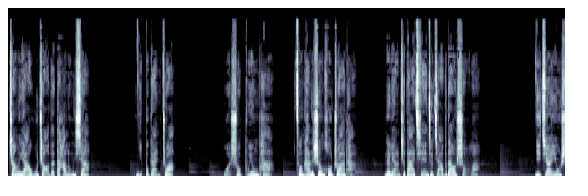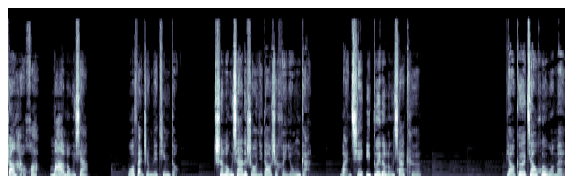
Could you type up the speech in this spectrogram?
张牙舞爪的大龙虾。你不敢抓，我说不用怕，从他的身后抓他，那两只大钳就夹不到手了。你居然用上海话骂龙虾！我反正没听懂，吃龙虾的时候你倒是很勇敢，碗前一堆的龙虾壳。表哥教会我们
